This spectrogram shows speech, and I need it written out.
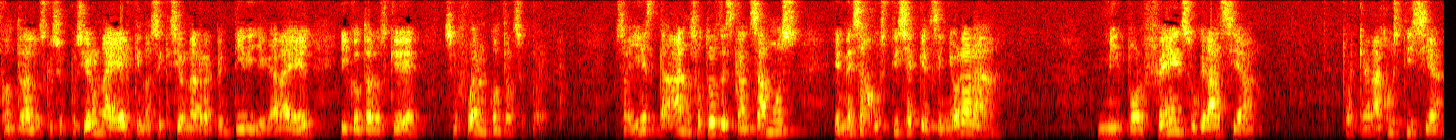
contra los que se opusieron a él, que no se quisieron arrepentir y llegar a él, y contra los que se fueron contra su pueblo. Pues ahí está, nosotros descansamos en esa justicia que el Señor hará, mi, por fe en su gracia, porque hará justicia,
